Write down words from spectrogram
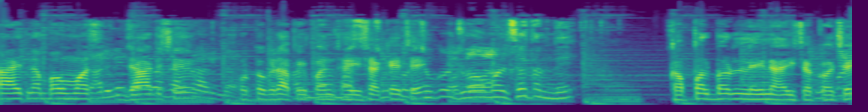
આ રીતના બહુ મસ્ત ઝાડ છે ફોટોગ્રાફી પણ થઈ શકે છે. જોવા મળશે તમને કપલ પણ લઈને આવી શકો છો.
